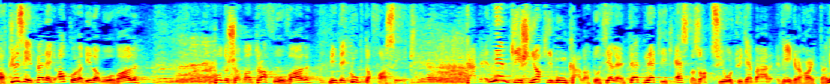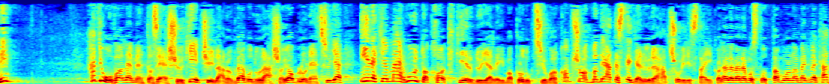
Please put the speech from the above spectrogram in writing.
A középen egy akkora dinamóval, pontosabban trafóval, mint egy kukta faszék. Tehát nem kis nyaki munkálatot jelentett nekik ezt az akciót ugyebár végrehajtani. Hát jó van, lement az első két csillárok bevonulása, jablonec, ugye. Én nekem már voltak halk kérdőjeleim a produkcióval kapcsolatban, de hát ezt egyelőre hát sovinisztáikkal eleve nem osztottam volna meg, meg hát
